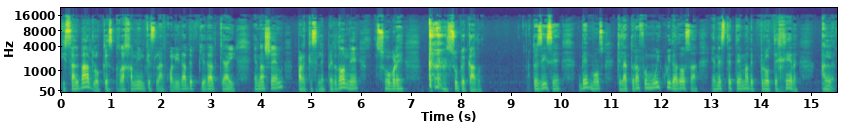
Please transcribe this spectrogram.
y salvarlo, que es Rahamim, que es la cualidad de piedad que hay en Hashem, para que se le perdone sobre su pecado. Entonces dice, vemos que la Torah fue muy cuidadosa en este tema de proteger al,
